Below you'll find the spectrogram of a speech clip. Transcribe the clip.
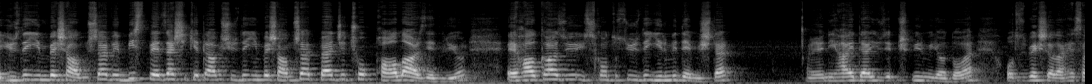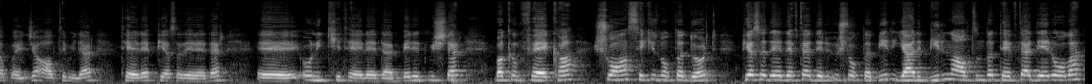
%25 almışlar ve BIST benzer şirketi almış %25 almışlar. Bence çok pahalı arz ediliyor. E, halka arz iskontosu %20 demişler. E, nihai değer 171 milyon dolar. 35 liradan hesaplayınca 6 milyar TL piyasa değeri eder. E, 12 TL'den belirtmişler. Bakın FK şu an 8.4. Piyasa değeri defter değeri 3.1. Yani birin altında defter değeri olan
